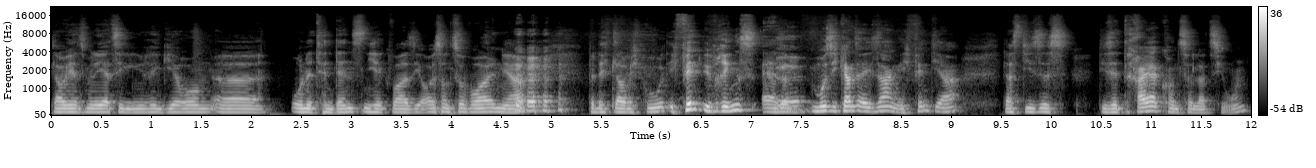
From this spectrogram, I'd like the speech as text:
glaube ich, jetzt mit der jetzigen Regierung äh, ohne Tendenzen hier quasi äußern zu wollen, ja, finde ich, glaube ich, gut. Ich finde übrigens, also Ja. muss ich ganz ehrlich sagen, ich finde ja, dass dieses, diese Dreierkonstellation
